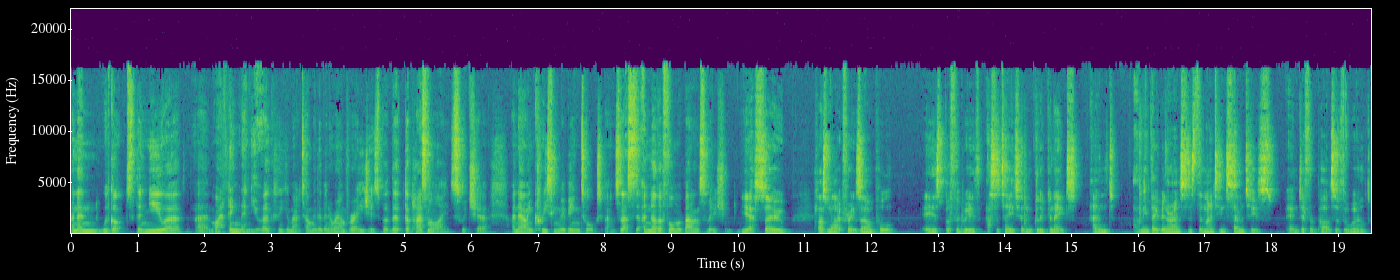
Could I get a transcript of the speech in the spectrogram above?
And then we've got the newer, um, I think they're newer, because you might tell me they've been around for ages, but the, the Plasma-Lytes, which uh, are now increasingly being talked about. So that's another form of balanced solution. Yes, so Plasma-Lyte, for example, is buffered with acetate and gluconate. And I mean, they've been around since the 1970s in different parts of the world,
